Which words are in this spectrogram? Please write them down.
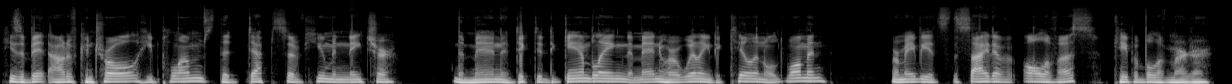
he's a bit out of control. He plumbs the depths of human nature. The men addicted to gambling, the men who are willing to kill an old woman, or maybe it's the side of all of us capable of murder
